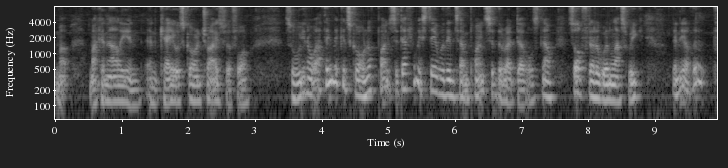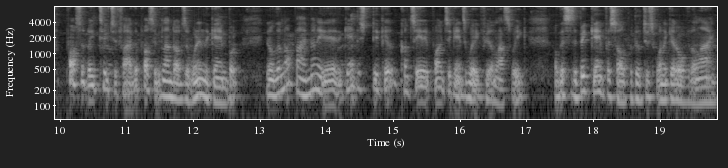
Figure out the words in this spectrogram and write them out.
McInally and, and KO scoring tries for fun. So, you know, I think they can score enough points to definitely stay within 10 points of the Red Devils. Now, Salford had a win last week. And, you know, they're possibly 2 to 5. They possibly land odds of winning the game, but you know, they're not by many. Again, they conceded points against Wakefield last week. Well, this is a big game for Salford. They'll just want to get over the line.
